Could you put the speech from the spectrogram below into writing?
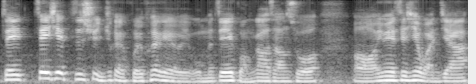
这这些资讯就可以回馈给我们这些广告商说，哦，因为这些玩家。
